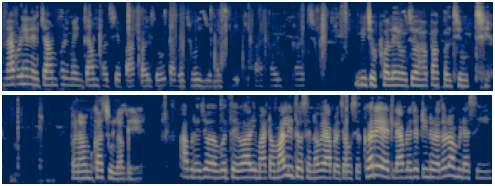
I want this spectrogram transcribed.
અને આપણે એને ને જામફળીમાં એક જામફળ છે પાકળ જેવું. તો આપણે જોઈએ છીએ કે પાકળ કે કાચું. બીજો ફળ આવ્યો જો, આ પાકળ જેવું જ છે. પણ આમ કાચું લાગે આપણે જો બધે વાળી માટો માલી લીધો છે ને, હવે આપણે જવું છે ઘરે, એટલે આપણે જો ટીંડોળા તોડવા મળ્યા છીએ.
